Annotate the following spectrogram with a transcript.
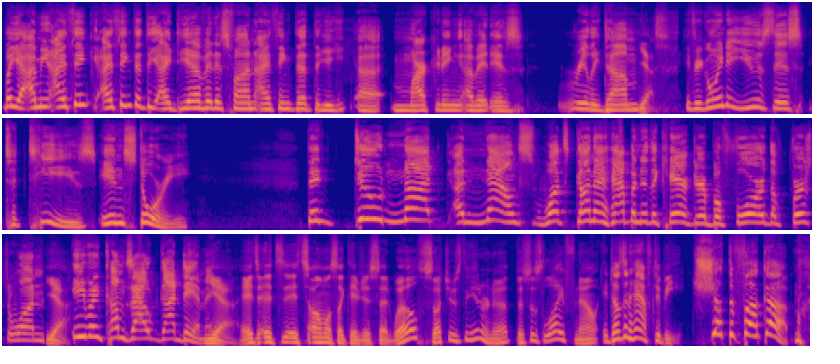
But yeah, I mean, I think I think that the idea of it is fun. I think that the uh, marketing of it is really dumb. Yes. If you're going to use this to tease in story, then do not announce what's gonna happen to the character before the first one Yeah. even comes out. God damn it. Yeah, it's it's it's almost like they've just said, "Well, such is the internet. This is life now." It doesn't have to be. Shut the fuck up.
